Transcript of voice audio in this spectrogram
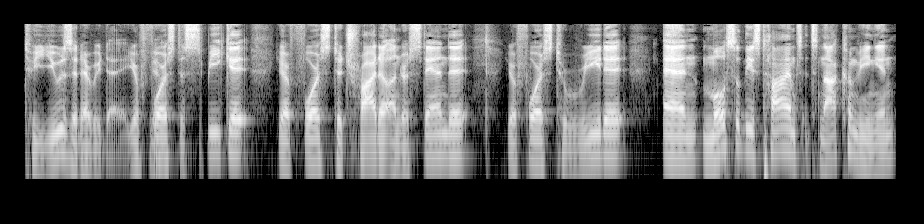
to use it every day. You're forced to speak it. You're forced to try to understand it. You're forced to read it. And most of these times, it's not convenient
